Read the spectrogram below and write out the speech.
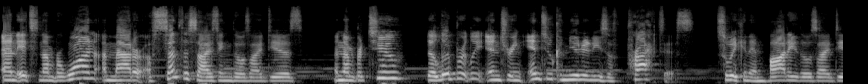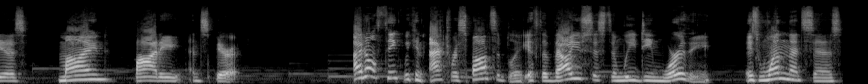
And it's number one, a matter of synthesizing those ideas, and number two, deliberately entering into communities of practice so we can embody those ideas mind, body, and spirit. I don't think we can act responsibly if the value system we deem worthy is one that says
